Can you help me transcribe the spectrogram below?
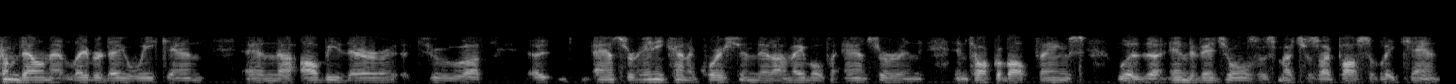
come down that Labor Day weekend, and uh, I'll be there to. Uh, uh, answer any kind of question that I'm able to answer and and talk about things with uh, individuals as much as I possibly can.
